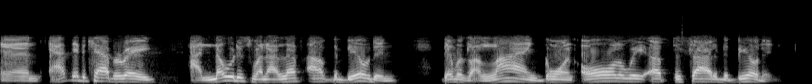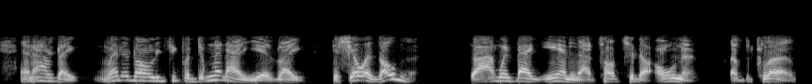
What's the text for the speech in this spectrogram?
And after the cabaret, I noticed when I left out the building, there was a line going all the way up the side of the building. And I was like, "What is all these people doing out here? It's like the show is over. So I went back in and I talked to the owner of the club.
